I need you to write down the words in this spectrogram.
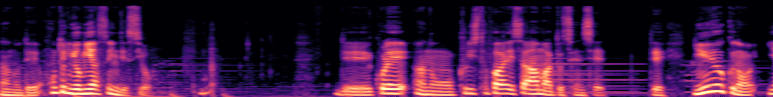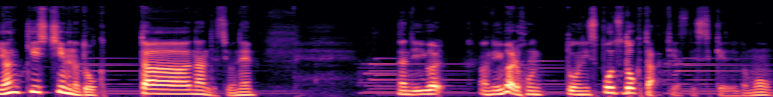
なので本当に読みやすいんですよ。でこれあのクリストファー・エス・アーマッド先生ってニューヨークのヤンキースチームのドクターなんですよね。なんでいわあのいわゆる本当にスポーツドクターってやつですけれども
